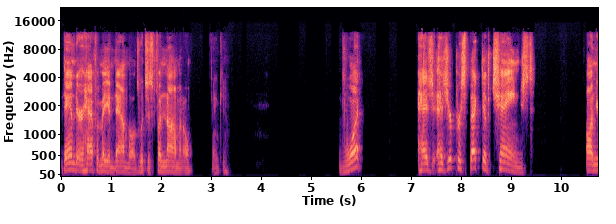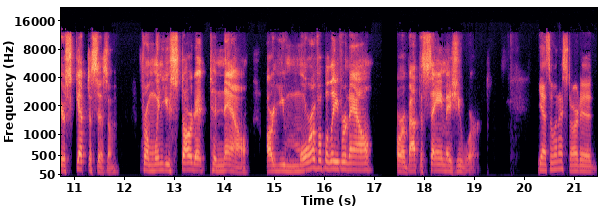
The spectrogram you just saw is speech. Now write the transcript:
damn near half a million downloads, which is phenomenal. Thank you. What has has your perspective changed on your skepticism from when you started to now. Are you more of a believer now or about the same as you were? Yeah. So when I started,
